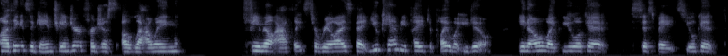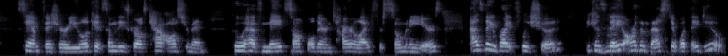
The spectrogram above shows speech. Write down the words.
I think it's a game changer for just allowing female athletes to realize that you can be paid to play what you do. You know, like you look at Sis Bates, you look at Sam Fisher, you look at some of these girls, Cat Osterman, who have made softball their entire life for so many years, as they rightfully should, because mm-hmm. they are the best at what they do.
